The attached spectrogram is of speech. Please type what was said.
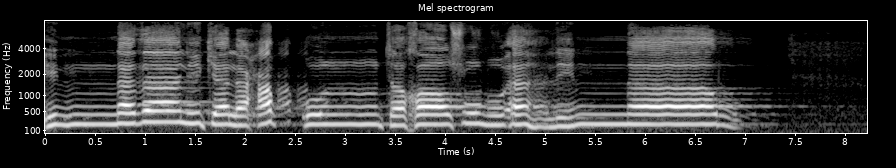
إن ذلك لحق تخاصم أهل النار.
